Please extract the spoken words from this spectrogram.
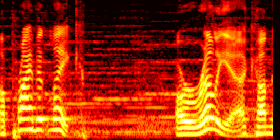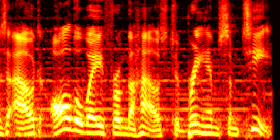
a private lake. Aurelia comes out all the way from the house to bring him some tea.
